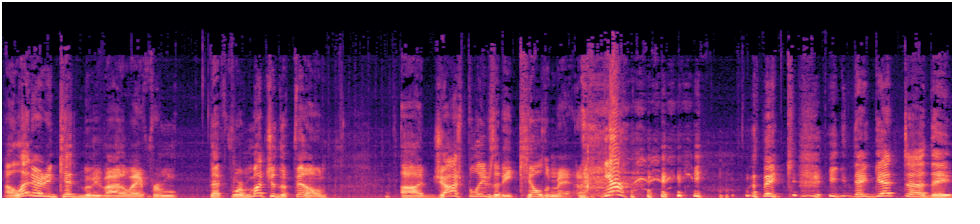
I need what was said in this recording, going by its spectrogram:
A lighthearted kids movie, by the way, from that for much of the film, uh, Josh believes that he killed a man. Yeah, they they get uh, they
